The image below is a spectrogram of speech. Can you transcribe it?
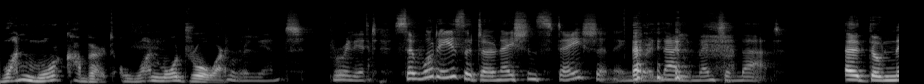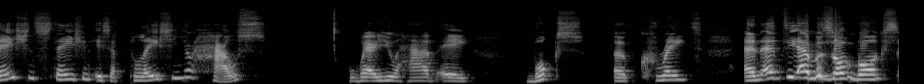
one more cupboard or one more drawer. Brilliant. Brilliant. So, what is a donation station, Ingrid? now you mentioned that. A donation station is a place in your house where you have a box, a crate, an empty Amazon box.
